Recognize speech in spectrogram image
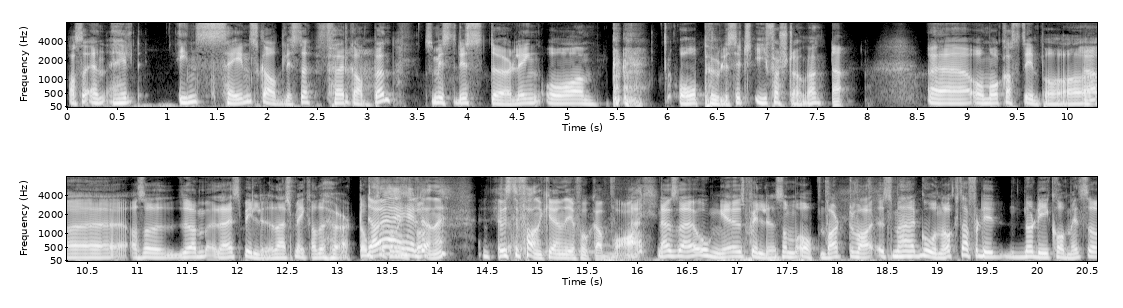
altså en helt insane skadeliste før kampen. Så mister de Stirling og, og Pulisic i første omgang. Ja. Eh, og må kaste innpå uh, altså, Det er- er spillere der som jeg ikke hadde hørt om. ja, jeg er helt enig. Jeg visste faen ikke hvem de folka var. Nei, altså, Det er jo unge spillere som åpenbart var, som er gode nok, da, fordi når de kom inn, så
